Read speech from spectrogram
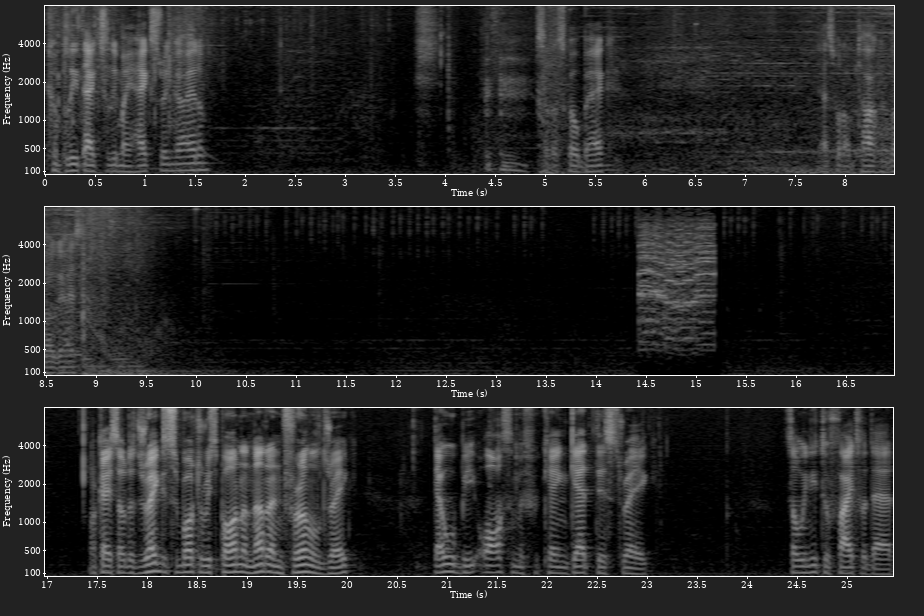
Complete actually my Hexdrinker item. so let's go back. That's what I'm talking about, guys. Okay, so the Drake is about to respawn, another Infernal Drake. That would be awesome if we can get this Drake. So we need to fight for that.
